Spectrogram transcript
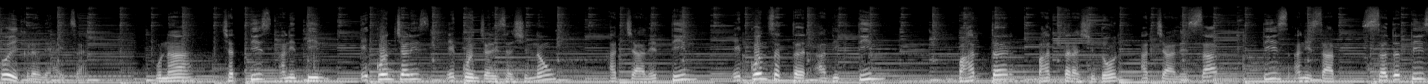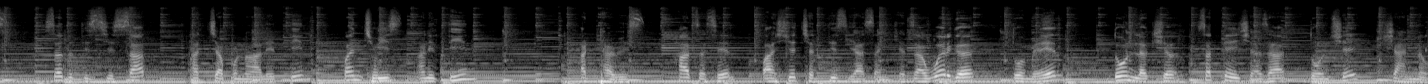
तो इकडं लिहायचा आहे. पुन्हा छत्तीस आणि तीन एकोणचाळीस एकोणचाळीस अशी नऊ हातच्या आले तीन एकोणसत्तर अधिक तीन बहात्तर बहात्तर अशी दोन आजच्या आले सात तीस आणि सात सदतीस सदतीसशे सात आजच्या पुन्हा आले तीन पंचवीस आणि तीन अठ्ठावीस. हाच असेल पाचशे छत्तीस या संख्येचा वर्ग. तो मिळेल दोन लक्ष सत्याऐंशी हजार दोनशे शहाण्णव.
